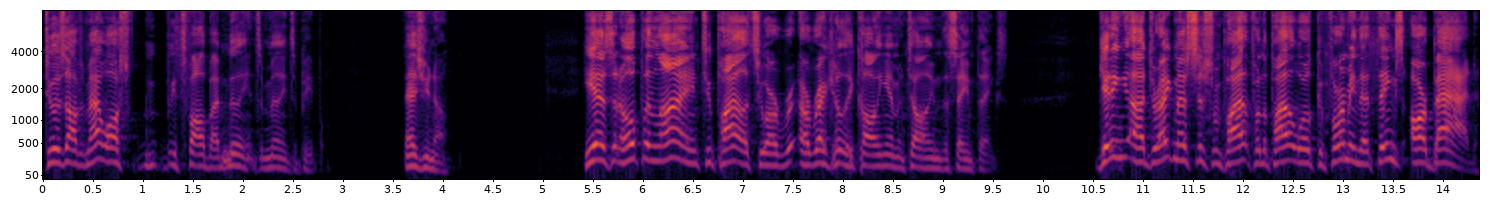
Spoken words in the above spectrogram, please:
to his office. Matt Walsh gets followed by millions and millions of people, as you know. He has an open line to pilots who are, are regularly calling him and telling him the same things. Getting uh, direct messages from pilot from the pilot world confirming that things are bad.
